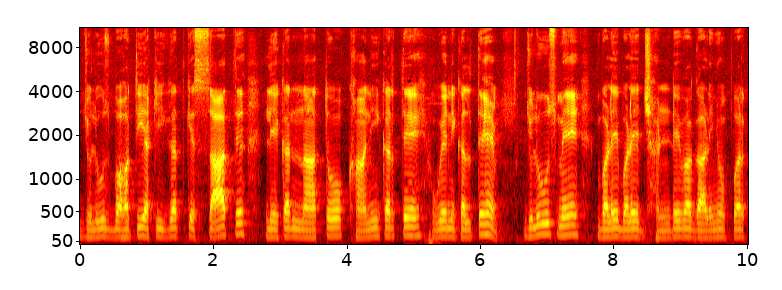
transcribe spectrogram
जुलूस बहुत ही हकीकत के साथ लेकर ना तो खानी करते हुए निकलते हैं। जुलूस में बड़े बड़े झंडे व गाड़ियों पर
